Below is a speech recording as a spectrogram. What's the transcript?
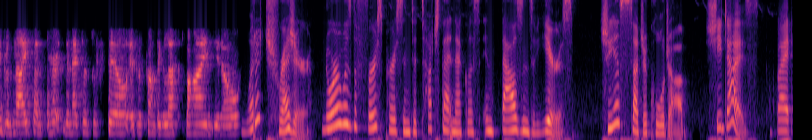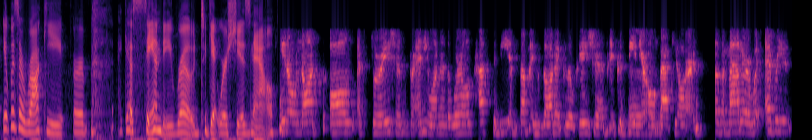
It was nice that her, the necklace was still, it was something left behind, you know. What a treasure. Nora was the first person to touch that necklace in thousands of years. She has such a cool job. She does, but it was a rocky, or I guess sandy road to get where she is now. You know, not all exploration for anyone in the world has to be in some exotic location. It could be in your own backyard. It doesn't matter what every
